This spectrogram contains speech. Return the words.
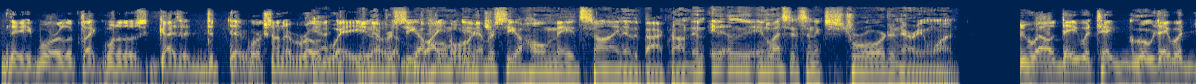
they wore looked like one of those guys that, that works on the roadway. Yeah, you, you, you, never see a home, orange. you never see a homemade sign in the background, and, and, unless it's an extraordinary one. Well, they would take, they would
